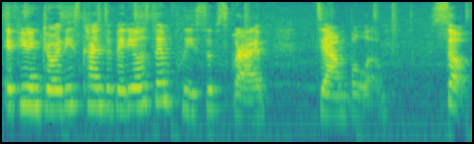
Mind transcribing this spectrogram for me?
If you enjoy these kinds of videos, then please subscribe down below. So,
